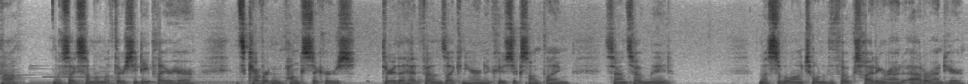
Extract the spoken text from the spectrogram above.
Huh. Looks like someone left their CD player here. It's covered in punk stickers. Through the headphones, I can hear an acoustic song playing. Sounds homemade. Must have belonged to one of the folks hiding around out around here.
